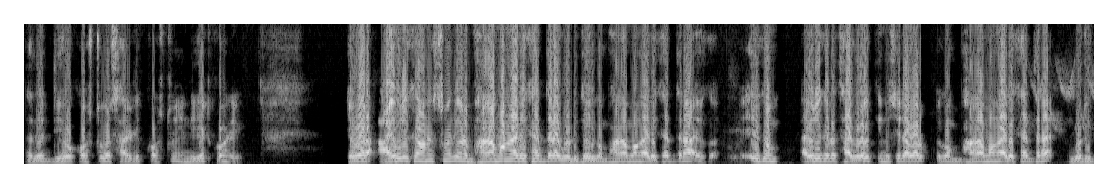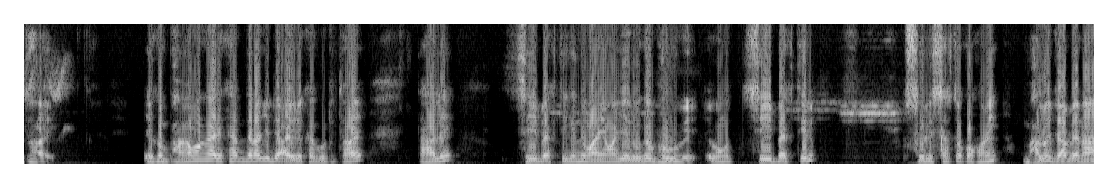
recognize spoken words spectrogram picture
তাদের দেহ কষ্ট বা শারীরিক কষ্ট ইন্ডিকেট করে। এবার আয়ুরেখা অনেক সময় যেমন ভাঙা ভাঙা রেখার দ্বারা গঠিত, এরকম ভাঙা ভাঙা রেখার দ্বারা এরকম আয়ুরেখাটা থাকলেও কিন্তু সেটা আবার এরকম ভাঙা ভাঙা রেখার দ্বারা গঠিত হয়। এরকম ভাঙা ভাঙা রেখার দ্বারা যদি আয়ুরেখা গঠিত হয় সেই ব্যক্তি কিন্তু মাঝে মাঝে রোগে ভুগবে এবং সেই ব্যক্তির শরীর স্বাস্থ্য কখনোই ভালো যাবে না।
